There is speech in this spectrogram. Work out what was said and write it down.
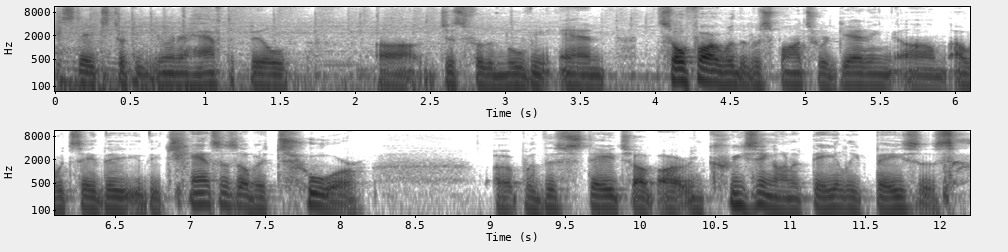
The stage took a year and a half to build uh, just for the movie, and so far with the response we're getting, um, I would say the, the chances of a tour uh, with this stage are increasing on a daily basis.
